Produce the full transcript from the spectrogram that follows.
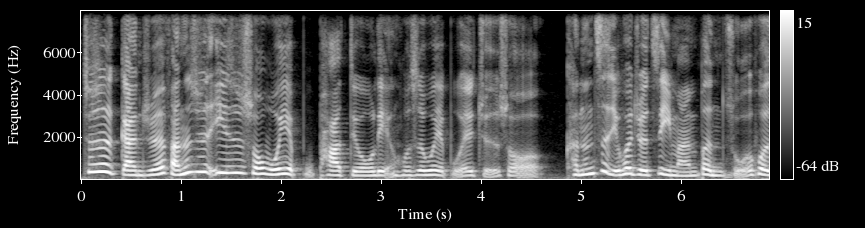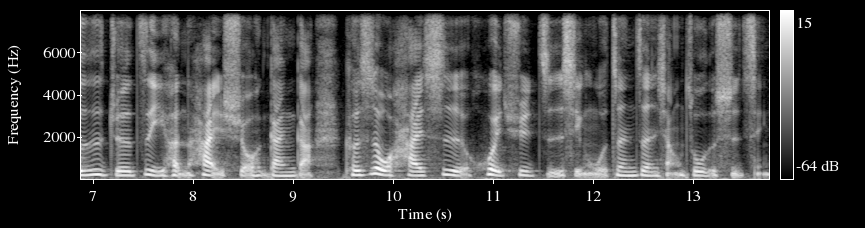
就是感觉反正就是意思说，我也不怕丢脸，或是我也不会觉得说。可能自己会觉得自己蛮笨拙，或者是觉得自己很害羞、很尴尬，可是我还是会去执行我真正想做的事情。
